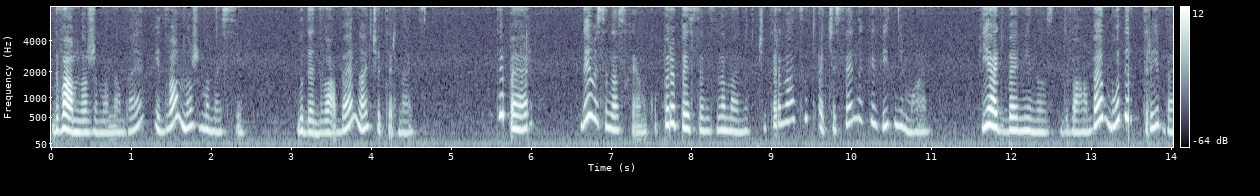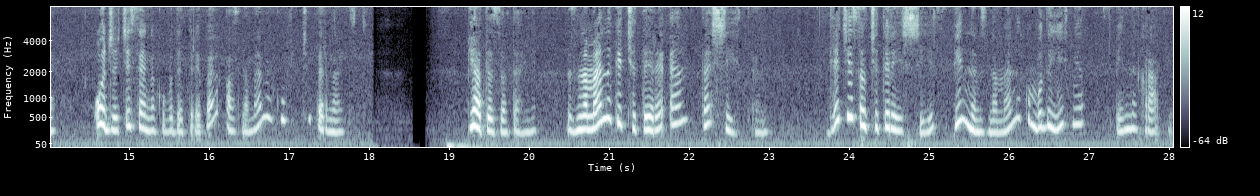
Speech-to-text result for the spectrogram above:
2 множимо на b і 2 множимо на 7. Буде 2b на 14. Тепер дивимося на схемку. Переписуємо знаменник 14, а чисельники віднімаємо. 5b мінус 2b буде 3b. Отже, чисельнику буде 3b, а знаменнику 14. П'яте завдання. Знаменники 4n та 6n. Для чисел 4 і 6 спільним знаменником буде їхнє спільне кратне,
